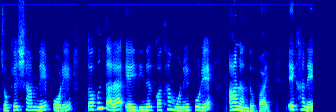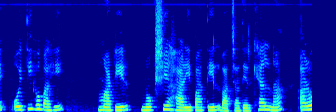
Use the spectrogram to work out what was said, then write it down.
চোখের সামনে পড়ে, তখন তারা এই দিনের কথা মনে করে আনন্দ পায়। এখানে ঐতিহ্যবাহী মাটির নকশি, হাড়ি, পাতিল, বাচ্চাদের খেলনা, আরও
